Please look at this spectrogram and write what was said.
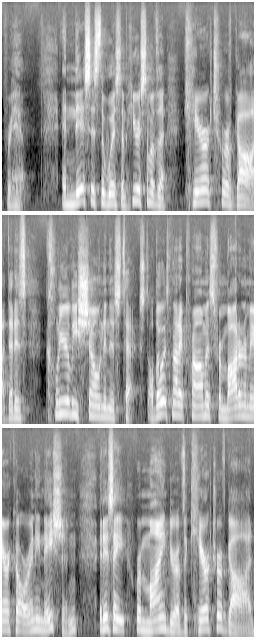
for him. And this is the wisdom. Here's some of the character of God that is clearly shown in this text. Although it's not a promise for modern America or any nation, it is a reminder of the character of God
